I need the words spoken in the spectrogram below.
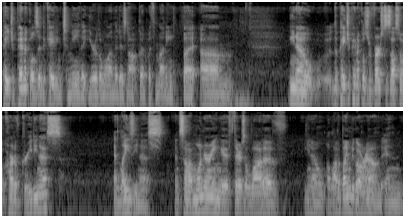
Page of Pentacles indicating to me that you're the one that is not good with money. But, um, you know, the Page of Pentacles reversed is also a card of greediness and laziness. And so I'm wondering if there's a lot of, you know, a lot of blame to go around and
